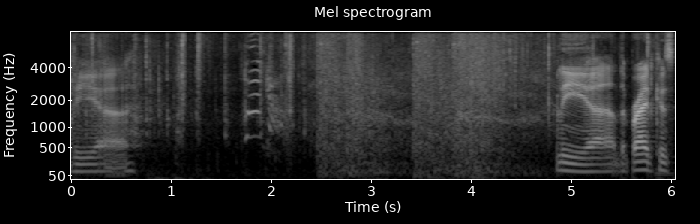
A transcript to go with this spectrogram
the uh, the uh, the bread because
